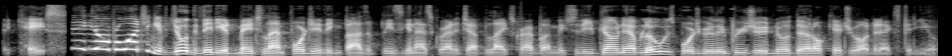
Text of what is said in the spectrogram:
the case. Thank you all for watching. If you enjoyed the video, you laugh for anything positive, please get a nice the like, subscribe button, make sure to leave a comment down below. It's greatly appreciated. Know that I'll catch you all in the next video.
